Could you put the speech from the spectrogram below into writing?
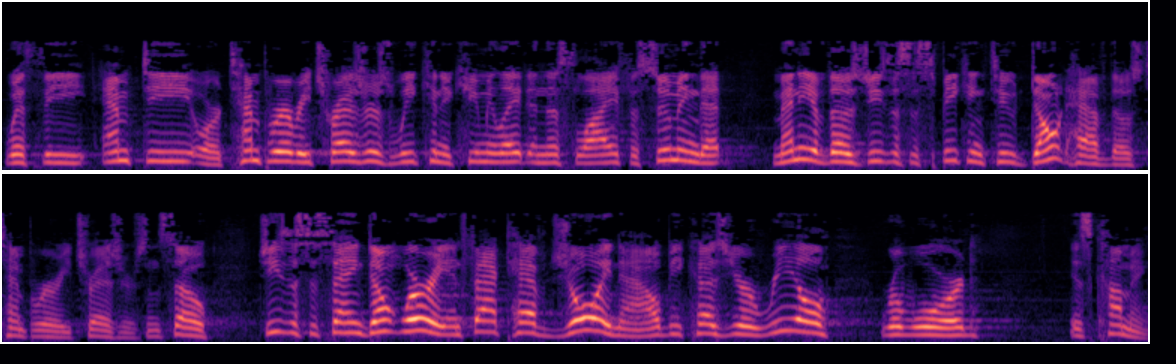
with the empty or temporary treasures we can accumulate in this life, assuming that many of those Jesus is speaking to don't have those temporary treasures. And so Jesus is saying, don't worry. In fact, have joy now because your real reward is coming.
